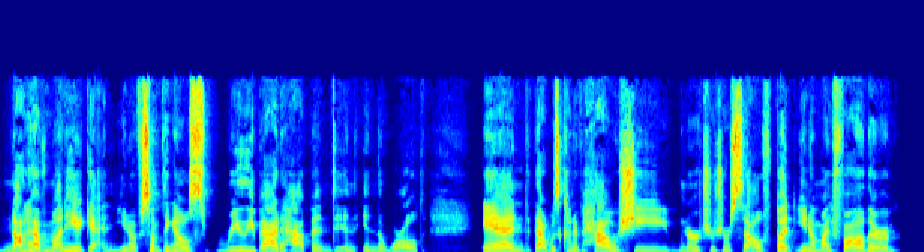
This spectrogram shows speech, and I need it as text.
not have money again, you know, if something else really bad happened in, in the world. And that was kind of how she nurtured herself. But, you know, my father,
